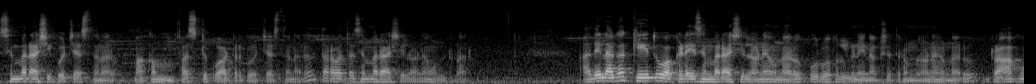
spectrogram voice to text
సింహరాశికి వచ్చేస్తున్నారు. మకం ఫస్ట్ క్వార్టర్కి వచ్చేస్తున్నారు. తర్వాత సింహరాశిలోనే ఉంటున్నారు. అదేలాగా కేతు అక్కడే సింహరాశిలోనే ఉన్నారు పూర్వ ఫల్గుని నక్షత్రంలోనే ఉన్నారు రాహు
